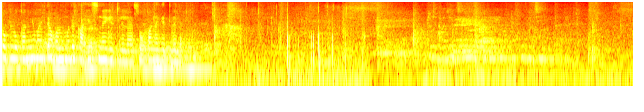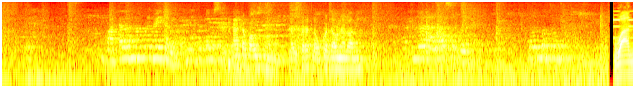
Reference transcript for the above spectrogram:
ऑफ लोकांनी माहिती आहे हॉलमध्ये काहीच नाही घेतलेलं आहे सोफा नाही घेतलेला आहे. आता पाऊस नाही. लवकरात लवकर जाऊन आलो आम्ही. One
